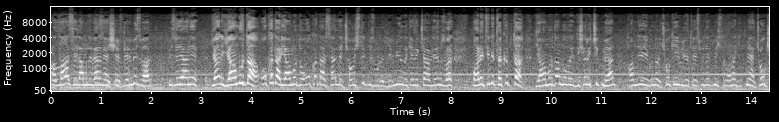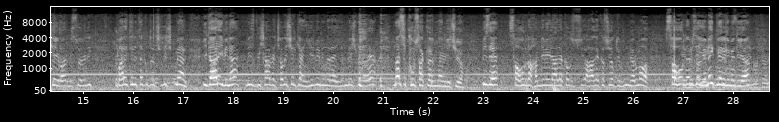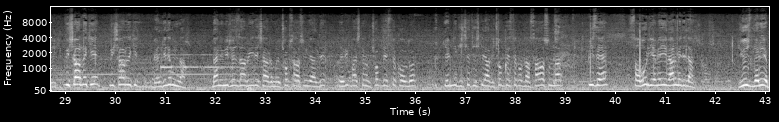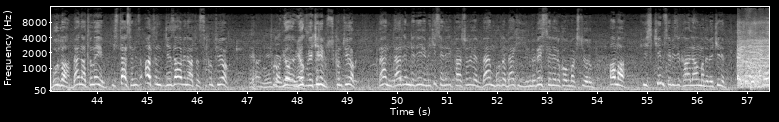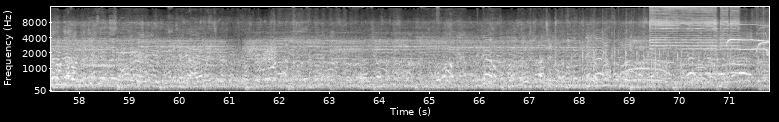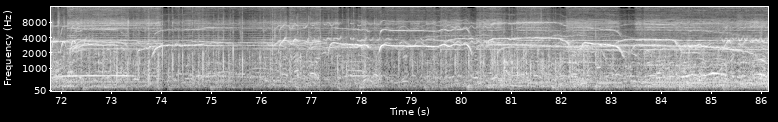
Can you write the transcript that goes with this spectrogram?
Allah'ın selamını vermeyen şeflerimiz var. Bize yani yani yağmurda o kadar yağmurda o kadar selde çalıştık biz burada 20 yıllık emekçi abilerimiz var. Baretini takıp da yağmurdan dolayı dışarı çıkmayan Hamdi Bey bunları çok iyi biliyor tespit etmiştir. Ona gitmeyen çok şey var biz söyledik. Baretini takıp da dışarı çıkmayan idari bina biz dışarıda çalışırken 20 bin liraya 25 bin liraya nasıl kursaklarından geçiyor? Bize sahurda Hamdi Bey'le alakası, alakası yoktur bilmiyorum ama sahurda bize yemek verilmedi ya. Dışarıdaki dışarıdaki belgeli bunlar. Ben Ümit Özdağ Bey'i de çağırdım buraya. Çok sağ olsun geldi. Tevfik Başkanım çok destek oldu. Gemlik İlçe Teşkilatı çok destek oldular. Sağ olsunlar. Bize sahur yemeği vermediler. Yüzleri burada. Ben atılayım. İsterseniz atın cezaevine atın. Sıkıntı yok. Pro- yok, yok vekilim sıkıntı yok. Ben derdim de değilim. iki senelik personelim. Ben burada belki 25 senelik olmak istiyorum. Ama hiç kimse bizi kale almadı vekilim.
